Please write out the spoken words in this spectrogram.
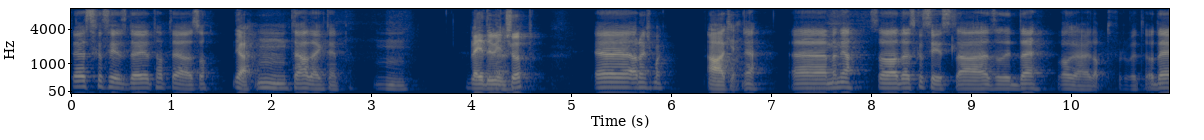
det skal sies, det tapte jeg også. Ja. Mm, det hadde jeg ikke tenkt på. Mm. Ble du innkjøpt? Eh, arrangement. Ah, OK. Ja. Eh, men ja, så det skal sies. Altså, det valget har jeg tapt, for så vidt. Og det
